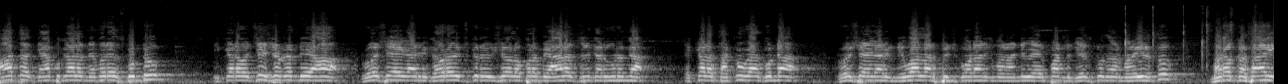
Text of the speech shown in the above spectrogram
పాత జ్ఞాపకాలను నెమరేసుకుంటూ ఇక్కడ వచ్చేసినటువంటి ఆ రోషయ్య గారిని గౌరవించుకునే విషయం లోపల మీ ఆలోచనకు అనుగుణంగా ఎక్కడ తక్కువ కాకుండా రోషయ్య గారికి నివాళులు అర్పించుకోవడానికి మనం అన్ని ఏర్పాట్లు చేసుకుందామని మనం చేస్తూ మరొకసారి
